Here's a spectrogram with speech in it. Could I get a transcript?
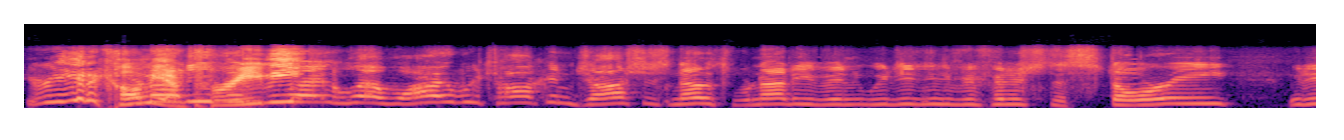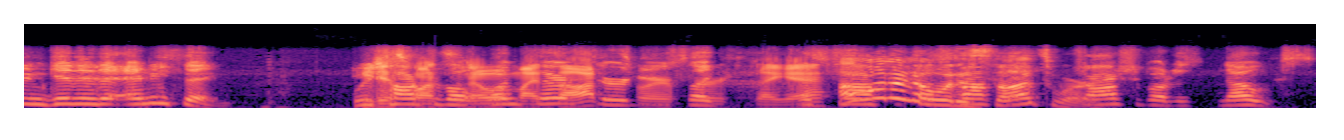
You're gonna call We're me a not even- preemie? why- Why are we talking Josh's notes? We're not even. We didn't even finish the story. We didn't get into anything. He We just talked wants to about know one what my thoughts character. were It's like, I let's guess. I wanna know what his thoughts were. Josh about his notes.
